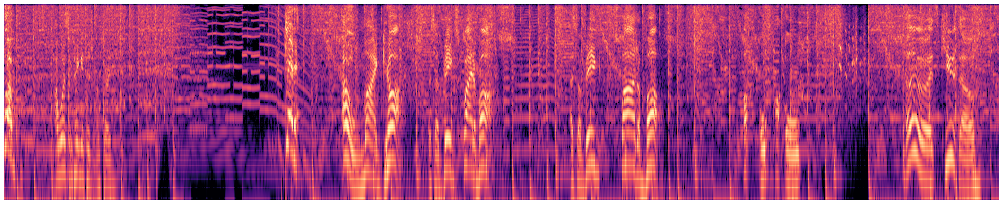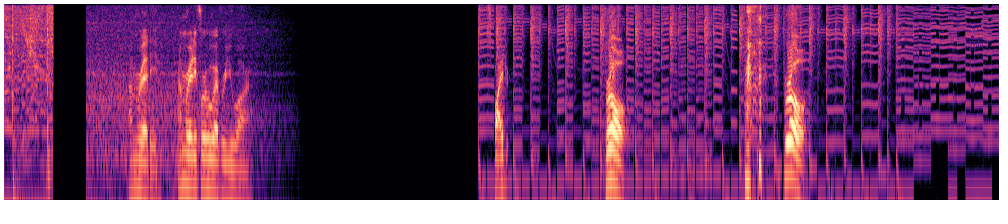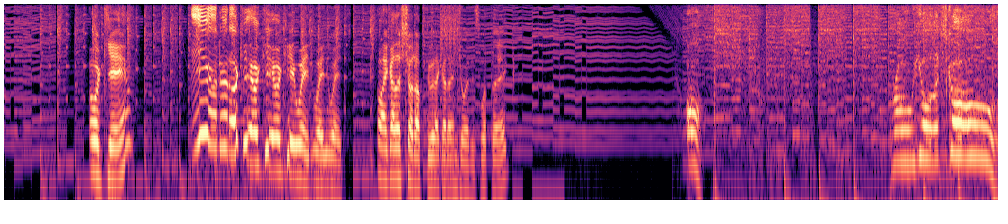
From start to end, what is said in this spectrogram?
Whoa! I wasn't paying attention. I'm sorry. Get it! Oh my gosh! That's a big spider boss. That's a big spider boss. Uh oh, uh oh. Oh, it's cute though. I'm ready. I'm ready for whoever you are. Spider. Bro. Bro. Okay. Ew, dude. Okay, okay, okay. Wait, wait, wait. Oh, I gotta shut up, dude. I gotta enjoy this. What the heck? Oh. Bro, yo, let's go.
